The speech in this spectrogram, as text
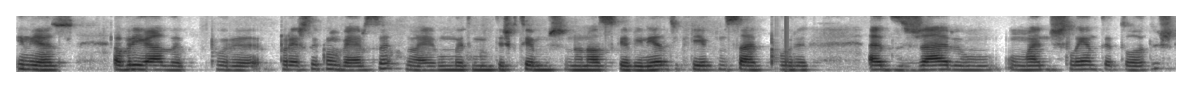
Inês, Obrigada por, por esta conversa, não é? Uma de muitas que temos no nosso gabinete e queria começar por a desejar um, um ano excelente a todos.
